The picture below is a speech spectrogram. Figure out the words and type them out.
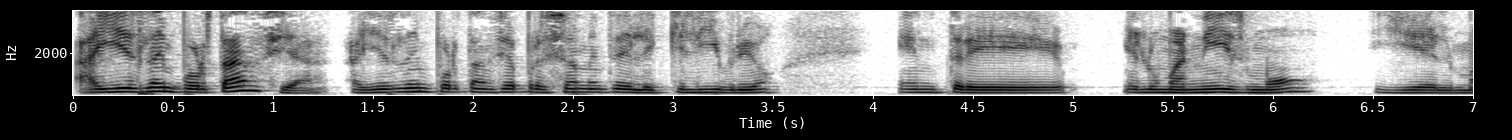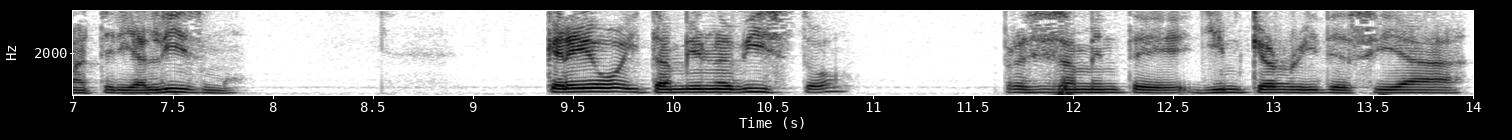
ahí es la importancia, ahí es la importancia precisamente del equilibrio entre el humanismo y el materialismo. Creo y también lo he visto precisamente Jim Carrey decía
